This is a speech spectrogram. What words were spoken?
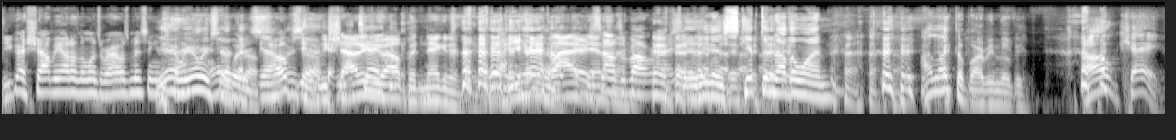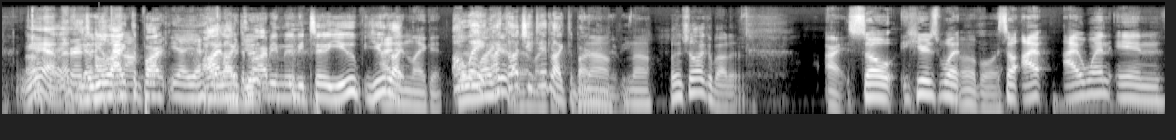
You guys shout me out on the ones where I was missing. Yeah, we always shout Always. out. Yeah, I hope so. We shouted you out, but negatively. yeah, Glad okay, sounds about right. Yeah, he done skipped another one. I like the Barbie movie. Okay. Yeah, Okay. that's- So you like the point. Barbie? Yeah, yeah. I I like liked the it. Barbie movie too. You you I like? didn't like it. Oh You wait, didn't like I it? thought I you didn't did like the Barbie No, movie. no. What didn't you like about it? All right. So here's what. Oh, boy. So I I went in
